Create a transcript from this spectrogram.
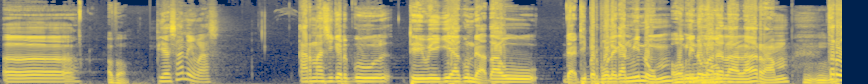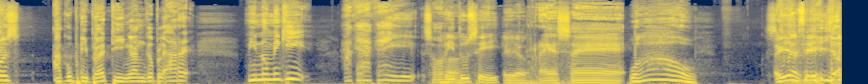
eh Apa? biasa nih mas karena sikirku dewi iki aku ndak tahu ndak diperbolehkan minum Oh, minum, minum. adalah haram Mm-mm. terus aku pribadi nganggep lek arek minum iki akeh-akeh sorry Oh, itu sih iya. resek Wow. Iya sih, iya,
